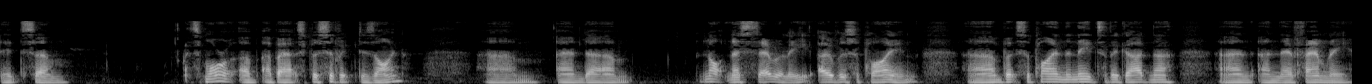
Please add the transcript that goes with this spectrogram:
it's um, it's more about specific design um, and um, not necessarily oversupplying, uh, but supplying the needs of the gardener and, and their family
